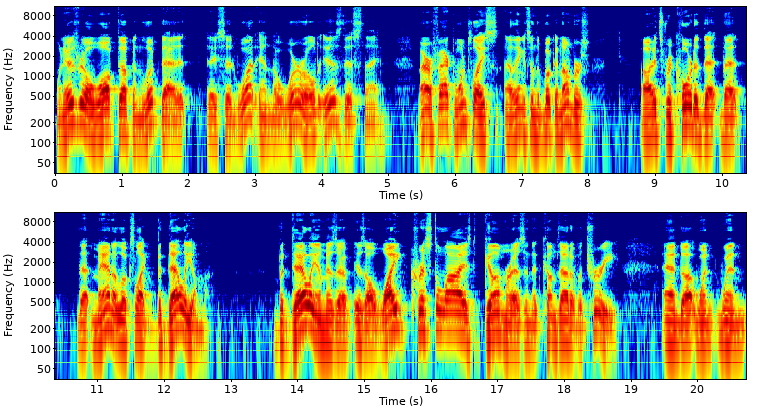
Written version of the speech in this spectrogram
When Israel walked up and looked at it, they said, What in the world is this thing? Matter of fact, one place, I think it's in the book of Numbers, uh, it's recorded that, that, that manna looks like bdellium. Bdellium is a, is a white crystallized gum resin that comes out of a tree. And uh, when, when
